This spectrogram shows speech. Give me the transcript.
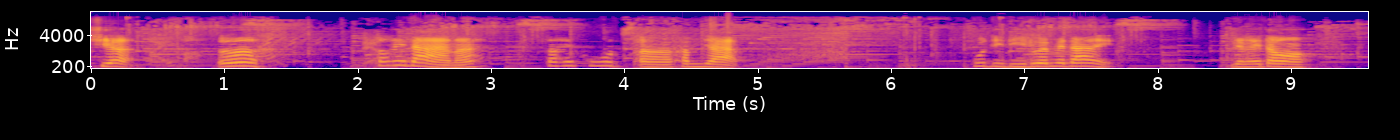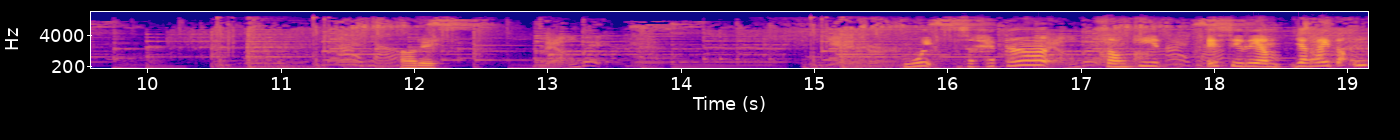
เชื่อเออ ต้องให้ด่านะ ต้องให้พูดเอ่อคำหยาบ พูดดีๆด้วยไม่ได้ ยังไงต่อ เอาดิ อุ้ยสแคตเตอร์สองขีดเอสซิเลียมยังไงต่ออู้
